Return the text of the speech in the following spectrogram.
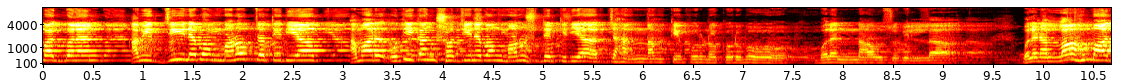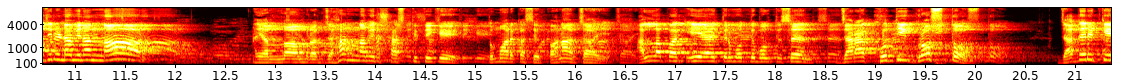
পাক বলেন, আমি জিন এবং মানব জাতি দিয়া, আমার অধিকাংশ জিন এবং মানুষদেরকে দিয়া জাহান্নামকে পূর্ণ করব। বলেন, নাউজুবিল্লাহ। বলেন আল্লাহ নার। হে আল্লাহ, আমরা শাস্তি থেকে তোমার কাছে পানা চাই। আল্লাহ পাক এই মধ্যে বলতেছেন, যারা ক্ষতিগ্রস্ত, যাদেরকে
